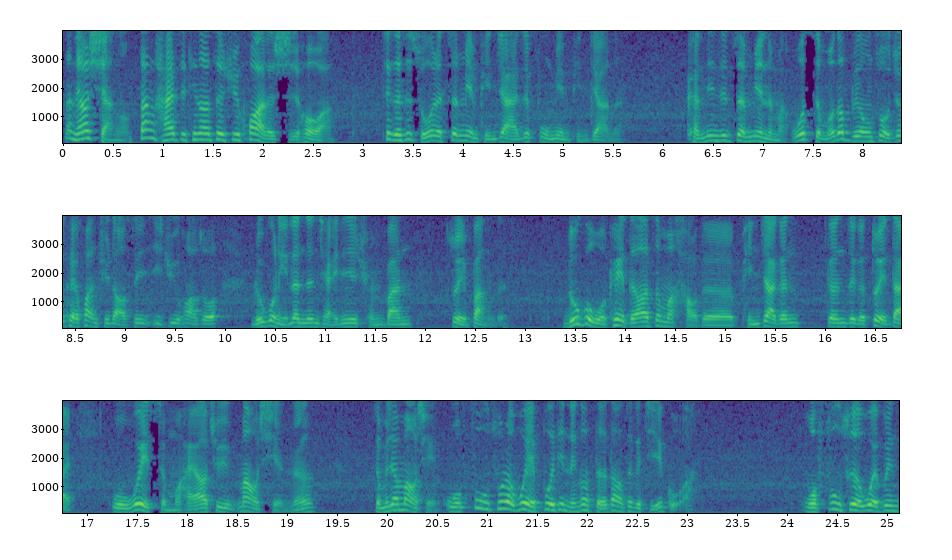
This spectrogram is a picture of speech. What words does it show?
那你要想哦，当孩子听到这句话的时候啊，这个是所谓的正面评价还是负面评价呢？肯定是正面的嘛。我什么都不用做，就可以换取老师一句话说：如果你认真起来，一定是全班最棒的。如果我可以得到这么好的评价跟跟这个对待，我为什么还要去冒险呢？什么叫冒险？我付出了，我也不一定能够得到这个结果啊。我付出的我也不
